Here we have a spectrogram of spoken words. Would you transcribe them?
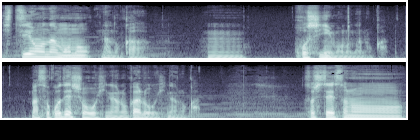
必要なものなのかうん欲しいものなのか、まあ、そこで消費なのか浪費なのかそしてその,、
